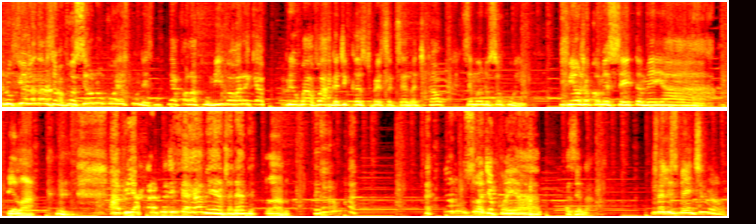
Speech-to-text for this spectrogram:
no fim eu já estava assim, ó, você eu não vou responder. Se não quiser falar comigo, a hora que abrir uma vaga de Customer Success Vertical, você manda o seu currículo. Enfim, eu já comecei também a... Pelar. Abrir a carta de ferramenta, né? Claro. Eu não, eu não sou de apanhar, fazer nada. Infelizmente, não.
